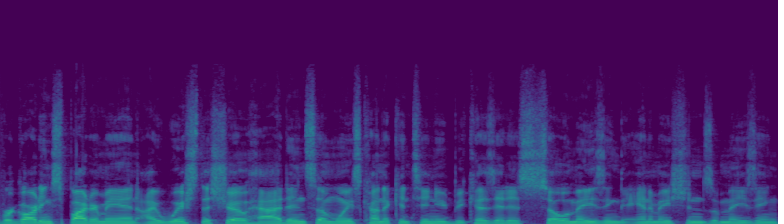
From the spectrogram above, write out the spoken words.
regarding Spider Man, I wish the show had in some ways kind of continued because it is so amazing. The animation's amazing,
